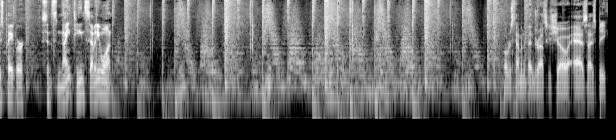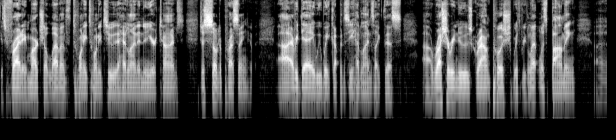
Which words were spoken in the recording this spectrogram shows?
newspaper since 1971. Bonus time on the Ben Joravsky Show as I speak. It's Friday, March 11th, 2022. The headline in the New York Times, just so depressing. Uh, every day we wake up and see headlines like this uh, Russia renews ground push with relentless bombing, uh,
